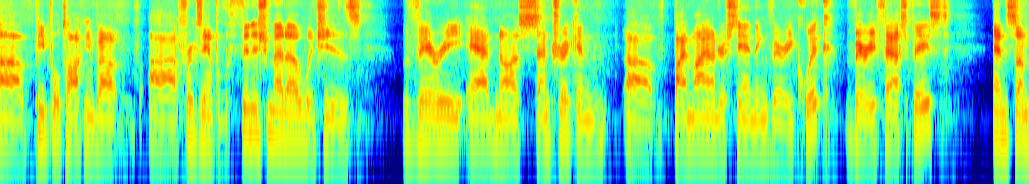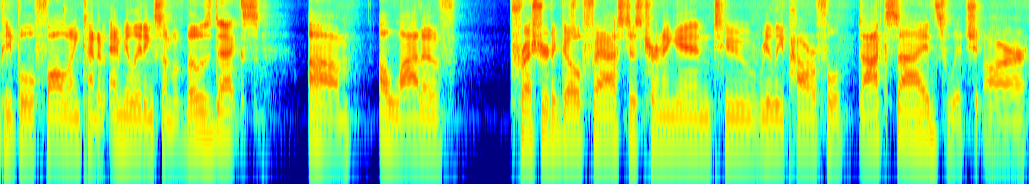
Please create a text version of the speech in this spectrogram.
uh, people talking about, uh, for example, the Finnish meta, which is very Ad Naus centric and, uh, by my understanding, very quick, very fast paced, and some people following kind of emulating some of those decks. Um, a lot of pressure to go fast is turning into really powerful dock sides, which are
